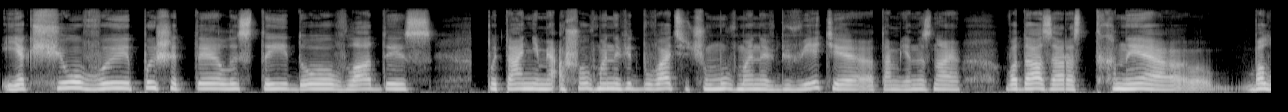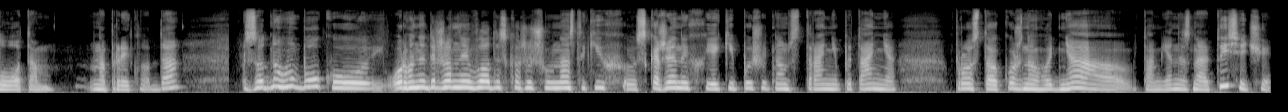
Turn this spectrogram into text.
Якщо ви пишете листи до влади з питаннями, а що в мене відбувається, чому в мене в бюветі, там, я не знаю, вода зараз тхне болотом, наприклад. Да? З одного боку, органи державної влади скажуть, що у нас таких скажених, які пишуть нам странні питання просто кожного дня, там, я не знаю, тисячі.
